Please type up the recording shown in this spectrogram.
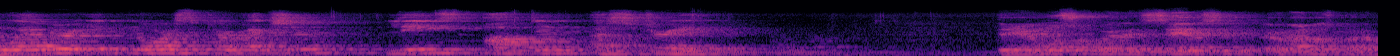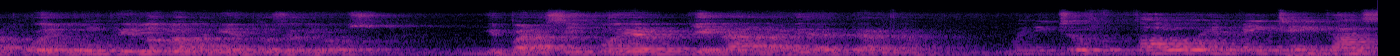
whoever ignores correction leads often astray. Debemos obedecerse, hermanos, para poder cumplir los mandamientos de Dios y para así poder llegar a la vida eterna. To follow and maintain God's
